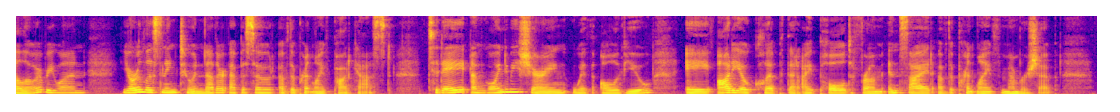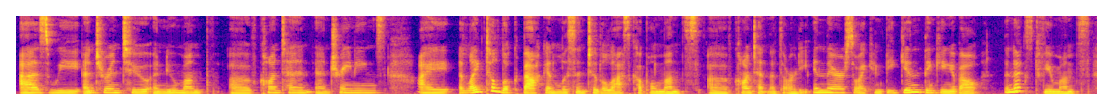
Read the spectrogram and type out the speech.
Hello, everyone. You're listening to another episode of the Print Life podcast. Today, I'm going to be sharing with all of you a audio clip that I pulled from inside of the Print Life membership. As we enter into a new month of content and trainings, I, like to look back and listen to the last couple months of content that's already in there so I can begin thinking about the next few months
